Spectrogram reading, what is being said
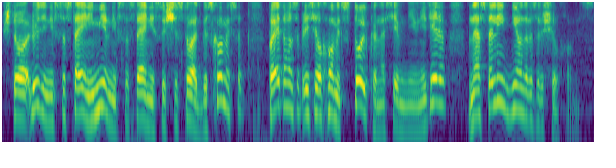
что люди не в состоянии, мир не в состоянии существовать без хомиса, поэтому запретил хомец только на 7 дней в неделю, на остальные дни он разрешил хомец.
